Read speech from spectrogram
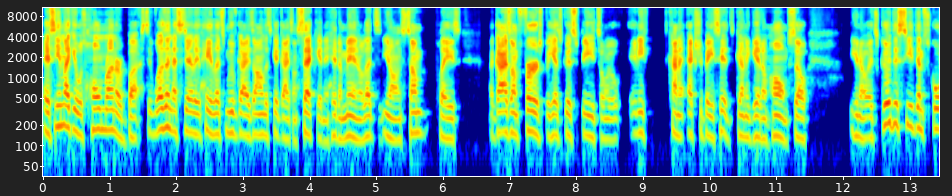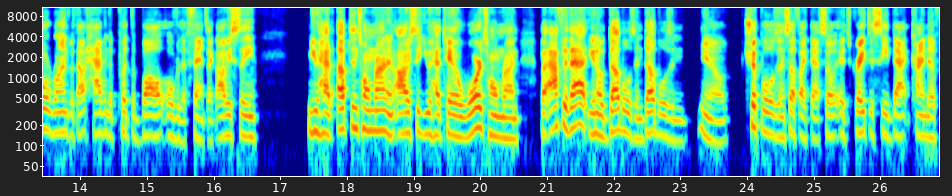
it seemed like it was home run or bust. It wasn't necessarily, hey, let's move guys on, let's get guys on second and hit them in, or let's, you know, in some plays, a guy's on first, but he has good speed, so any kind of extra base hit is going to get him home. So you know, it's good to see them score runs without having to put the ball over the fence. Like obviously, you had Upton's home run, and obviously you had Taylor Ward's home run. But after that, you know, doubles and doubles and you know triples and stuff like that. So it's great to see that kind of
